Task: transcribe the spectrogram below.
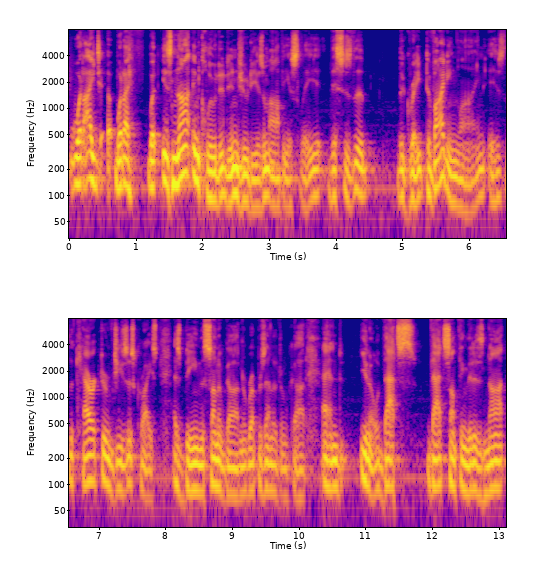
what I what I what is not included in Judaism, obviously, this is the the great dividing line is the character of Jesus Christ as being the Son of God and a representative of God. And you know that's that's something that is not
